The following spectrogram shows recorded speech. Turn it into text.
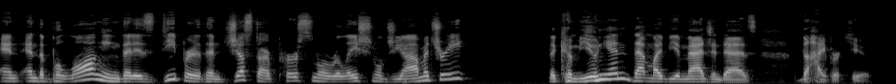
and, and the belonging that is deeper than just our personal relational geometry, the communion, that might be imagined as the hypercube.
